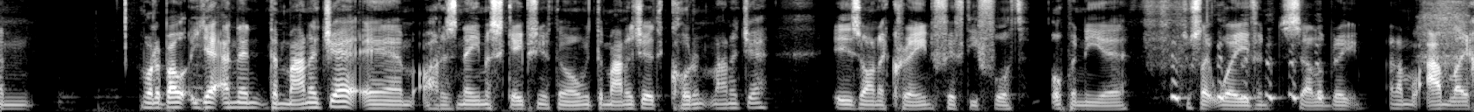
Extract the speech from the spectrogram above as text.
Um, what about yeah? And then the manager, um, oh, his name escapes me at the moment. The manager, the current manager, is on a crane, fifty foot up in the air, just like waving, celebrating. And I'm, I'm like,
